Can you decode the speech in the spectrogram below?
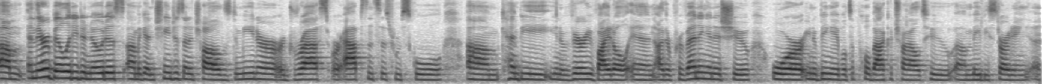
Um, and their ability to notice, um, again, changes in a child's demeanor or dress or absences from school um, can be, you know, very vital in either preventing an issue or, you know, being able to pull back a child who um, may be starting uh,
